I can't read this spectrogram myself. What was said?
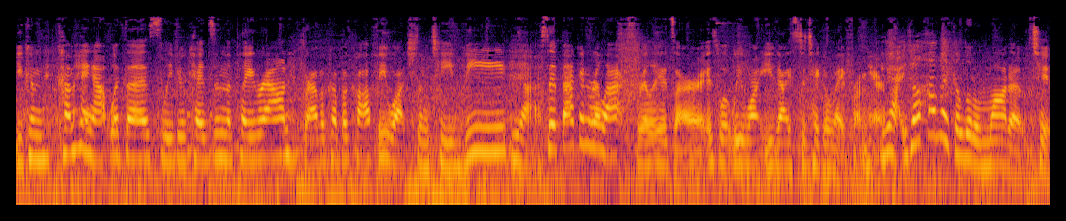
You can come hang out with us, leave your kids in the playground, grab a cup of coffee, watch some TV. Yeah. Sit back and relax. Really, it's our is what we want you guys to take away from here. Yeah. Y'all have like a little motto too,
